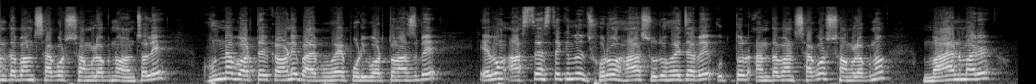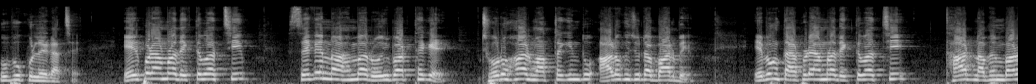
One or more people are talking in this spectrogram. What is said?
আন্দামান সাগর সংলগ্ন অঞ্চলে ঘূর্ণাবর্তের কারণে বায়ুপ্রবাহে পরিবর্তন আসবে এবং আস্তে আস্তে কিন্তু ঝোড়ো হাওয়া শুরু হয়ে যাবে উত্তর আন্দামান সাগর সংলগ্ন মায়ানমারের উপকূলের কাছে। এরপরে আমরা দেখতে পাচ্ছি সেকেন্ড নভেম্বর রবিবার থেকে ঝোড়ো হাওয়ার মাত্রা কিন্তু আরও কিছুটা বাড়বে এবং তারপরে আমরা দেখতে পাচ্ছি থার্ড নভেম্বর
